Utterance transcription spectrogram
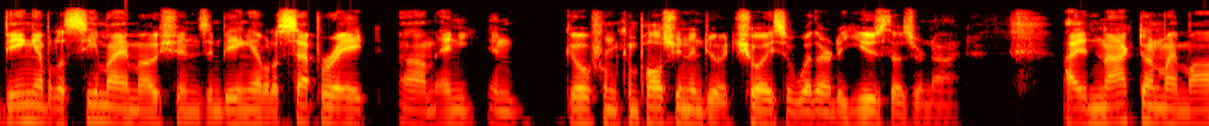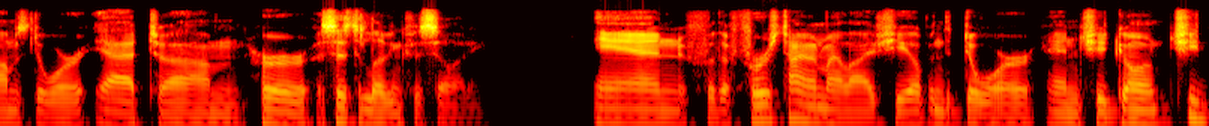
being able to see my emotions and being able to separate um, and and go from compulsion into a choice of whether to use those or not. I had knocked on my mom's door at um, her assisted living facility. And for the first time in my life, she opened the door and she'd go, she'd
